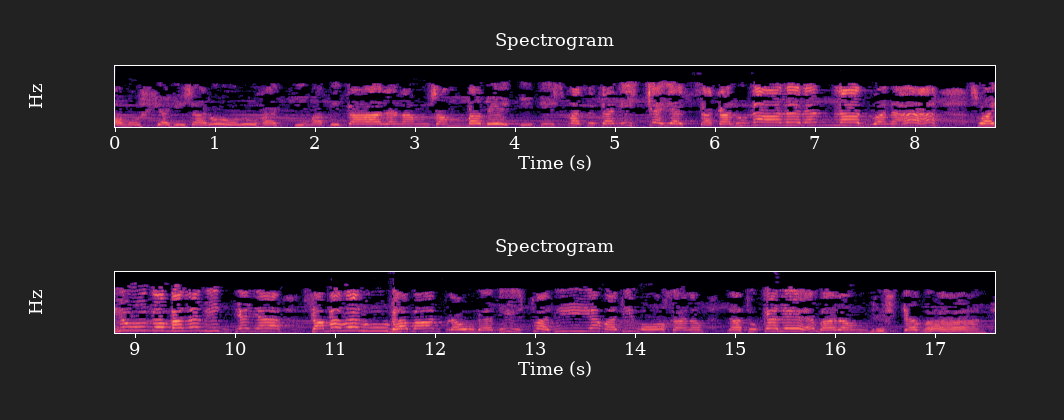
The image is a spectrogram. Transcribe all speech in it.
अमुष्य हि सरोरुह किमपि कारणम् सम्भवेत् इति स्म कृत निश्चयः स खलु नालरन्ध्राद्वना स्वयोगबलविद्यया समवरूढवान् प्रौढति स्वदीयमतिमोहनम् न तु कलेवरम् दृष्टवान्।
